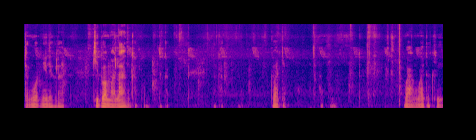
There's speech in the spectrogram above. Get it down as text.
แต่งวดนี้เลขราช คิดว่ามาล่างครับผมนะครับนะครับ ก็จะนะครับผมวางไว้ก็คือ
